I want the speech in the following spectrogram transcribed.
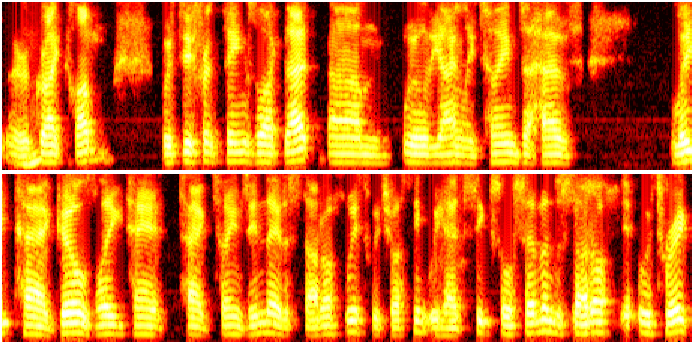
They're a Mhm. great club with different things like that. Um, we were the only team to have league tag, girls league tag, tag teams in there to start off with, which I think we had six or seven to start off with, Rick.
